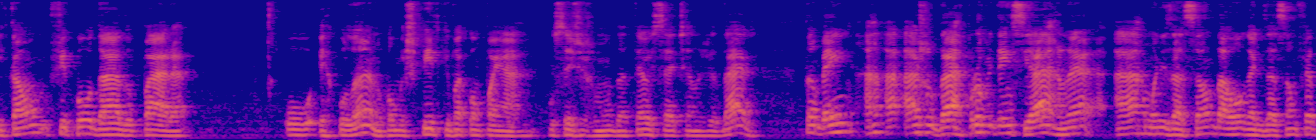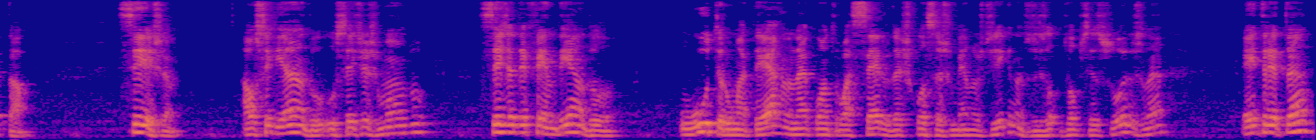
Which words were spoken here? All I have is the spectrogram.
então, ficou dado para o Herculano, como espírito que vai acompanhar o Segismundo até os sete anos de idade, também a, a ajudar, providenciar né, a harmonização da organização fetal. Seja auxiliando o Segismundo, seja defendendo o útero materno né, contra o assédio das forças menos dignas, dos obsessores. Né? Entretanto,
